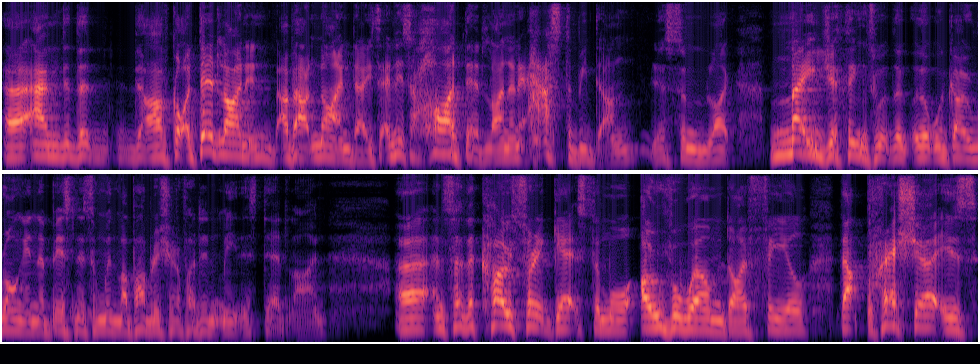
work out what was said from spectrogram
Uh, and the, the- I've got a deadline in about nine days, and it's a hard deadline, and it has to be done. There's some like major things that, that would go wrong in the business and with my publisher if I didn't meet this deadline. Uh, and so the closer it gets, the more overwhelmed I feel. That pressure is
